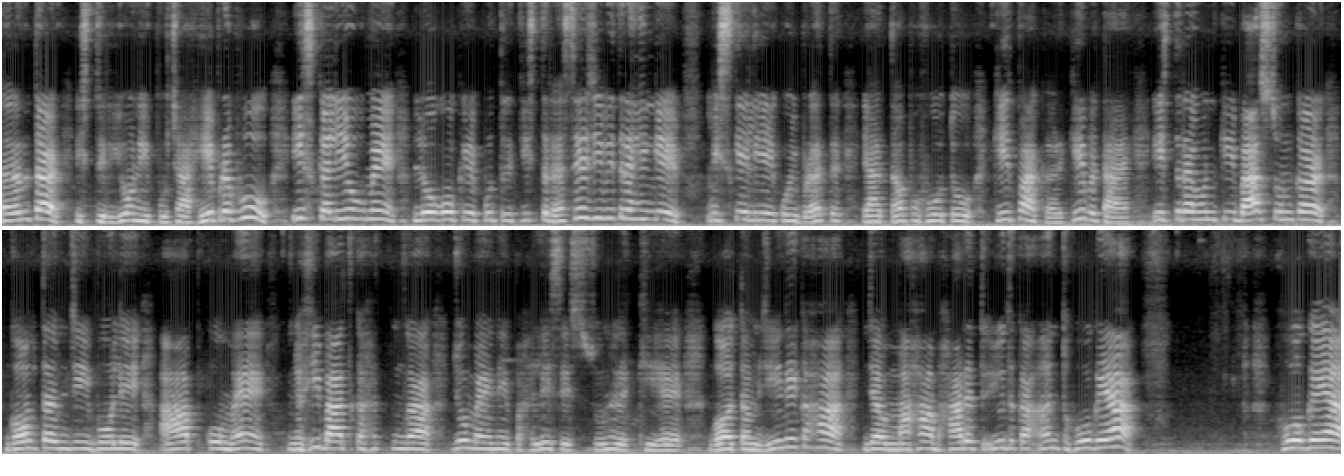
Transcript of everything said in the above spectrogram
तरंतर स्त्रियों ने पूछा, हे प्रभु, इस कलयुग में लोगों के पुत्र किस तरह से जीवित रहेंगे? इसके लिए कोई व्रत या तप हो तो कृपा करके बताएँ। इस तरह उनकी बात सुनकर गौतम जी बोले, आपको मैं यही बात कहूँगा जो मैंने पहले से सुन रखी है। गौतम जी ने कहा, जब महाभारत युद्ध का अंत हो गया हो गया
